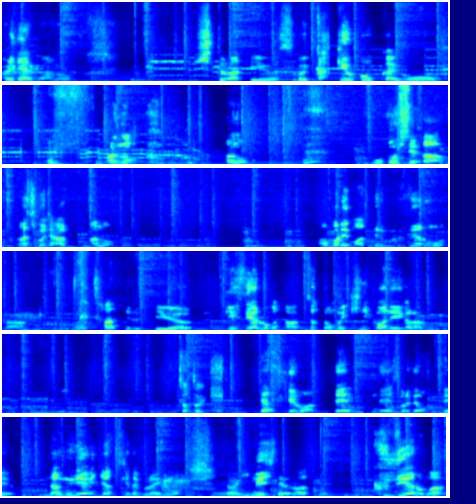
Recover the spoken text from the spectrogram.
あれだよね、あの、ヒトラーっていうすごい学級崩壊を、あの、あの、起こしてさ、あちこちああの、暴れ回ってるクズ野郎をさ、チャーチルっていうゲス野郎がさ、ちょっとお前気に食わねえから、いちょっとやっつけるわって、で、それでもって殴り合いでやっつけたぐらいのなんかイメージだよなって、クズ野郎が、もう、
